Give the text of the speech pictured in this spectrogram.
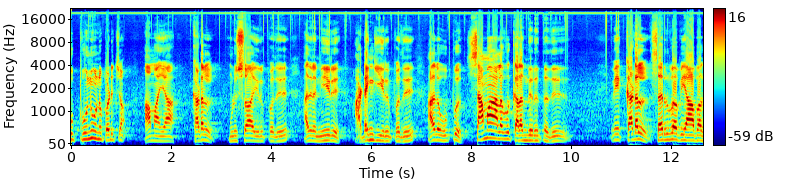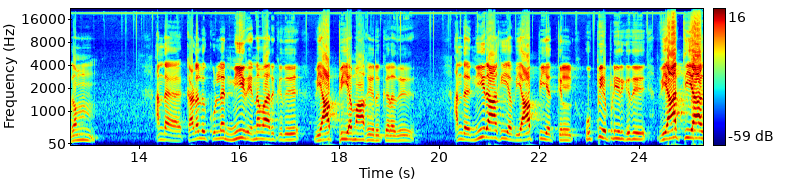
உப்புன்னு ஒன்று படித்தோம் ஆமாயா கடல் முழுசாக இருப்பது அதில் நீர் அடங்கி இருப்பது அதில் உப்பு சம அளவு கலந்திருத்தது வே கடல் சர்வ வியாபகம். அந்த கடலுக்குள்ள நீர் என்னவா இருக்குது? வியாப்பியமாக இருக்கிறது. அந்த நீராகிய வியாப்பியத்தில் உப்பு எப்படி இருக்குது? வியாத்தியாக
